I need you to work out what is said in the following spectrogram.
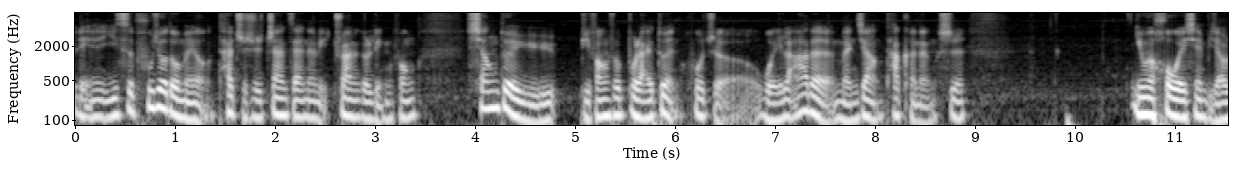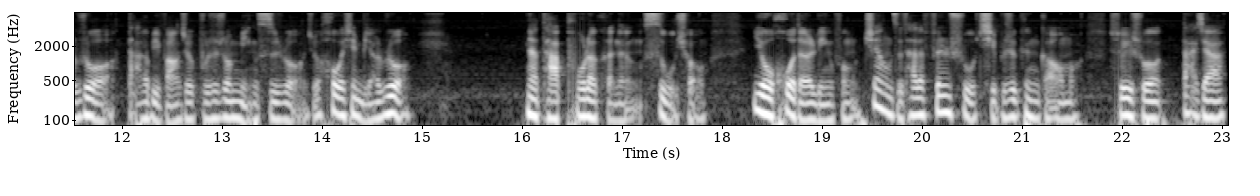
连一次扑救都没有，他只是站在那里转了个零封，相对于。比方说布莱顿或者维拉的门将，他可能是因为后卫线比较弱。打个比方，就不是说名次弱，就后卫线比较弱，那他扑了可能四五球，又获得零封，这样子他的分数岂不是更高吗？所以说，大家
